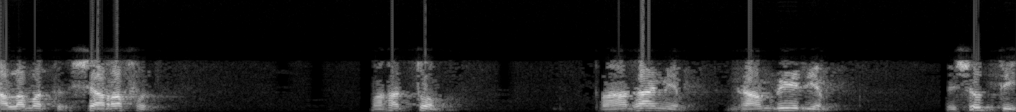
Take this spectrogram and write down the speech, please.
അളമത്ത് ഷറഫ് മഹത്വം പ്രാധാന്യം ഗാംഭീര്യം വിശുദ്ധി.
